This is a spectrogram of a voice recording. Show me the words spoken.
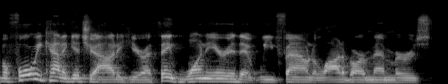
before we kind of get you out of here, I think one area that we found a lot of our members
